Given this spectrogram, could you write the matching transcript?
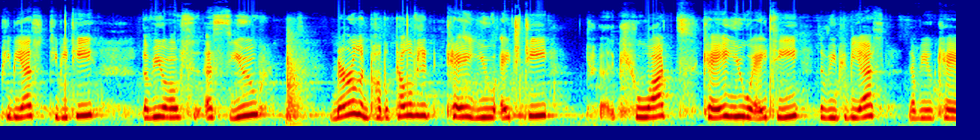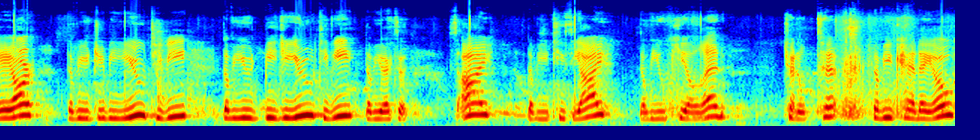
PBS, TBT, WOSU, Maryland Public Television, KUHT, KUAT, WPBS, WKAR, WGBU TV, WBGU TV, WXSI, WTCI, WKLN, Channel 10, WKNAO,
